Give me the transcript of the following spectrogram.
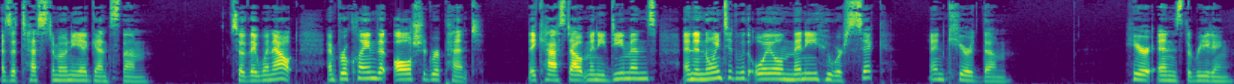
as a testimony against them. So they went out and proclaimed that all should repent. They cast out many demons and anointed with oil many who were sick and cured them. Here ends the reading.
